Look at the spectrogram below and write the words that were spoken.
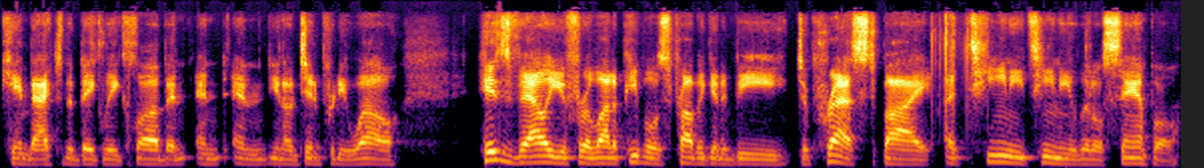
came back to the big league club, and and and you know did pretty well. His value for a lot of people is probably going to be depressed by a teeny teeny little sample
